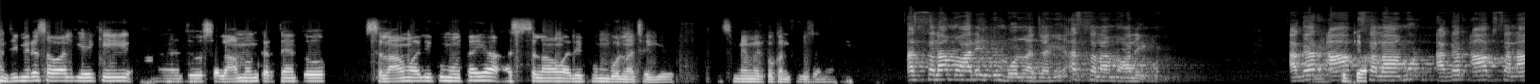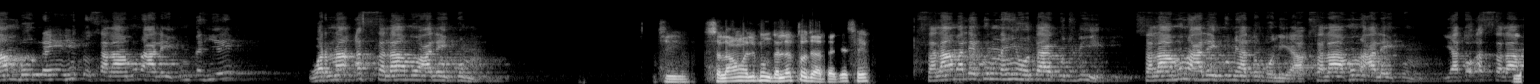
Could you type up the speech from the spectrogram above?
जी मेरा सवाल ये है कि जो सलाम हम करते हैं तो सलाम वालेकुम होता है या अस्सलाम वालेकुम बोलना चाहिए? इसमें मेरे को कंफ्यूजन है। अस्सलाम वालेकुम बोलना चाहिए अस्सलाम वालेकुम। अगर तो आप सलाम अगर आप सलाम बोल रहे हैं तो सलाम अलैकुम कहिए वरना अस्सलाम वालेकुम। जी सलाम वालेकुम गलत हो जाता है जैसे। सलाम अलैकुम नहीं होता है कुछ भी। सलाम अलैकुम या तो बोलिए आप सलाम अलैकुम या तो अस्सलाम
